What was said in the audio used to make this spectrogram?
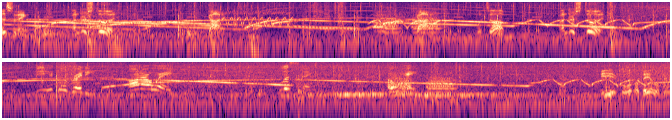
Listening. Understood. Got it. Got it. What's up? Understood. Vehicle ready. On our way. Listening. Okay. Vehicle available.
